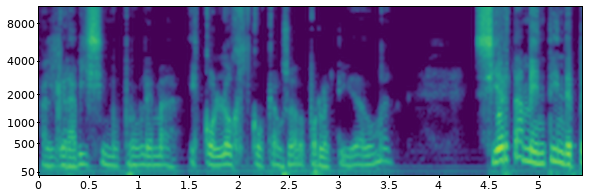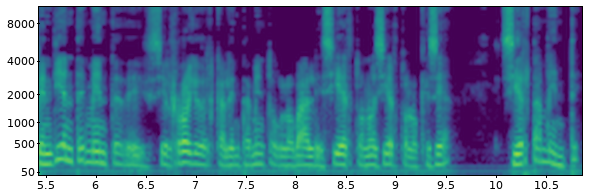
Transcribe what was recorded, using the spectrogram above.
al gravísimo problema ecológico causado por la actividad humana. Ciertamente, independientemente de si el rollo del calentamiento global es cierto o no es cierto, lo que sea, ciertamente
